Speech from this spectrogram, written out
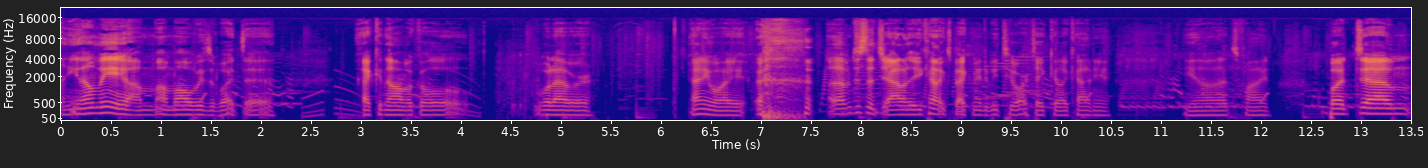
And you know me, I'm I'm always about the economical whatever. Anyway, I'm just a janitor. You can't expect me to be too articulate, can you? You know, that's fine. But um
